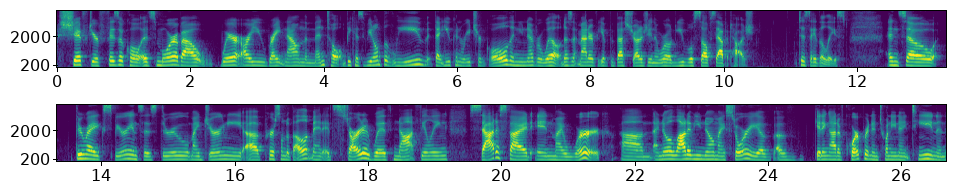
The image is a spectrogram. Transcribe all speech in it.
shift your physical. It's more about where are you right now in the mental? Because if you don't believe that you can reach your goal then you never will. It doesn't matter if you have the best strategy in the world you will self-sabotage to say the least. And so through my experiences, through my journey of personal development, it started with not feeling satisfied in my work. Um, I know a lot of you know my story of, of getting out of corporate in 2019 and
